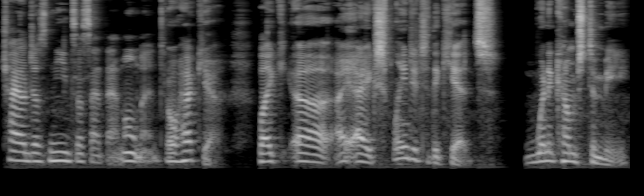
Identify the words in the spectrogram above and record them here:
child just needs us at that moment. Oh heck yeah! Like uh, I, I explained it to the kids. When it comes to me,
